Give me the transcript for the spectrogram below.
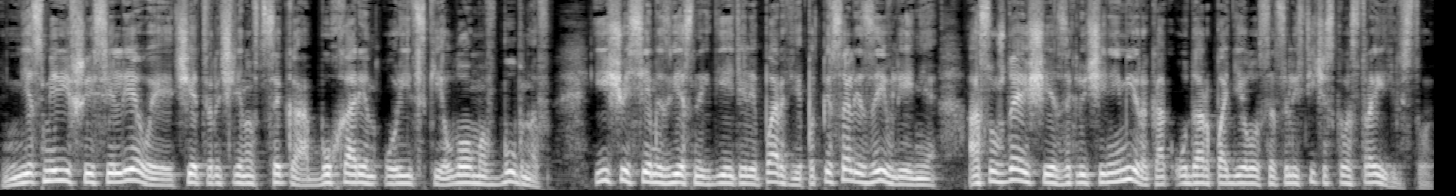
Не смирившиеся левые, четверо членов ЦК, Бухарин, Урицкий, Ломов, Бубнов и еще семь известных деятелей партии подписали заявление, осуждающее заключение мира как удар по делу социалистического строительства.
